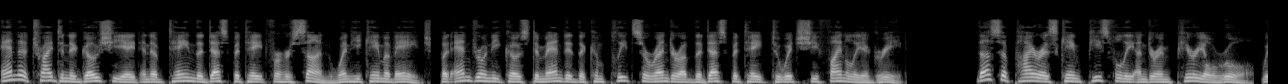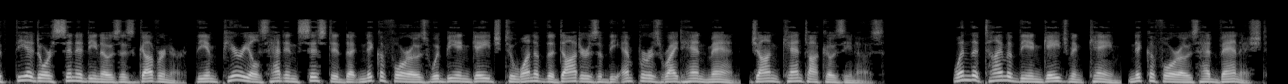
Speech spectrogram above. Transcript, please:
Anna tried to negotiate and obtain the despotate for her son when he came of age, but Andronikos demanded the complete surrender of the despotate to which she finally agreed. Thus Epirus came peacefully under imperial rule, with Theodore Synodinos as governor. The imperials had insisted that Nikephoros would be engaged to one of the daughters of the emperor's right-hand man, John Kantakouzenos. When the time of the engagement came, Nikephoros had vanished.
